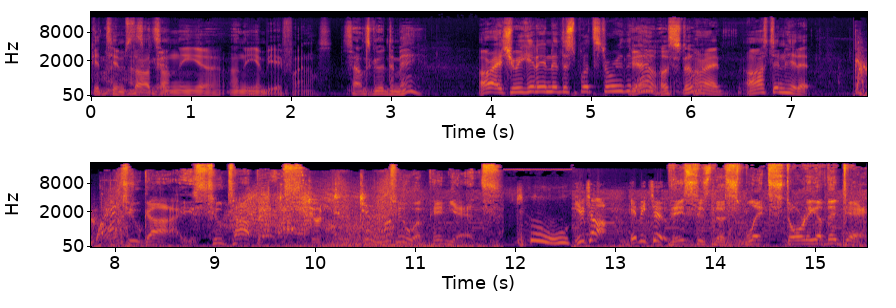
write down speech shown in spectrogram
Get Tim's that's thoughts good. on the uh, on the NBA Finals. Sounds good to me. All right, should we get into the split story of the day? Yeah, day? let's do it. All right, Austin, hit it. Two guys, two topics, two, two opinions. You talk. Give me two. This is the split story of the day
